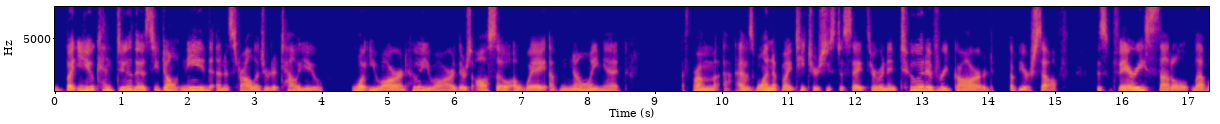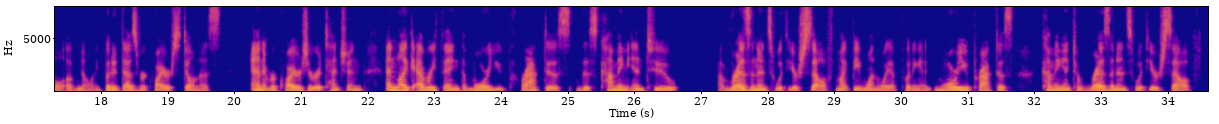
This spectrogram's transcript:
But you can do this. You don't need an astrologer to tell you what you are and who you are. There's also a way of knowing it from, as one of my teachers used to say, through an intuitive regard of yourself, this very subtle level of knowing, but it does require stillness and it requires your attention. And like everything, the more you practice this coming into uh, resonance with yourself, might be one way of putting it. More you practice coming into resonance with yourself,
